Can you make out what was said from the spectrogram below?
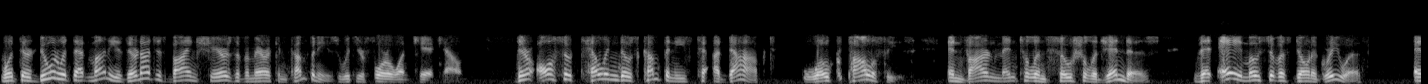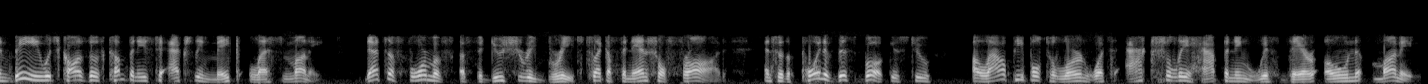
What they're doing with that money is they're not just buying shares of American companies with your 401k account. They're also telling those companies to adopt woke policies, environmental and social agendas that A, most of us don't agree with, and B, which cause those companies to actually make less money. That's a form of a fiduciary breach. It's like a financial fraud. And so the point of this book is to allow people to learn what's actually happening with their own money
